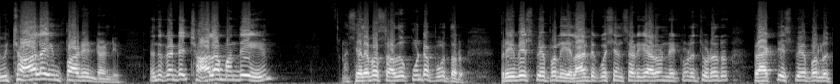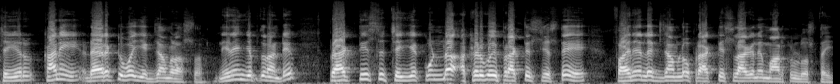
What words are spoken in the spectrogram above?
ఇవి చాలా ఇంపార్టెంట్ అండి. ఎందుకంటే చాలామంది సిలబస్ చదువుకుంటూ పోతారు. ప్రీవియస్ పేపర్లు ఎలాంటి క్వశ్చన్స్ అడిగారో నెట్వర్క్ చూడరు ప్రాక్టీస్ పేపర్లు చేయరు. కానీ డైరెక్ట్ పోయి ఎగ్జామ్ రాస్తారు. నేనేం చెప్తున్నా అంటే ప్రాక్టీస్ చేయకుండా అక్కడ పోయి ప్రాక్టీస్ చేస్తే ఫైనల్ ఎగ్జామ్లో ప్రాక్టీస్ లాగానే మార్కులు వస్తాయి.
